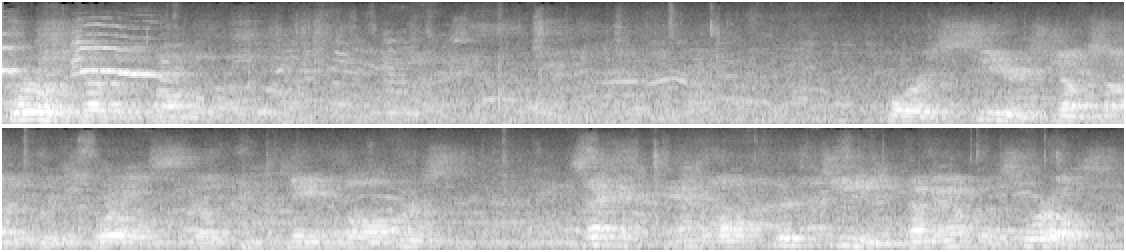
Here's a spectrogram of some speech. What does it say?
Squirrels recover the fumble. For Sears jumps on it for the Squirrels. They'll contain the ball first. Second, and the ball 13 coming up for the Squirrels.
